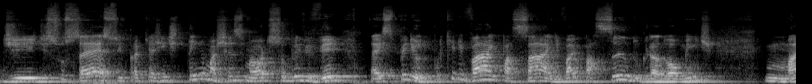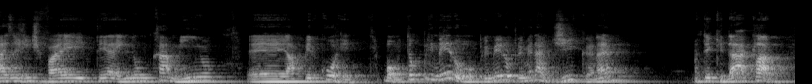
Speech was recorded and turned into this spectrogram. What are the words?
de, de sucesso e para que a gente tenha uma chance maior de sobreviver a esse período. Porque ele vai passar, ele vai passando gradualmente, mas a gente vai ter ainda um caminho é, a percorrer. Bom, então primeiro, primeiro, primeira dica, né? Eu tenho que dar, claro,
